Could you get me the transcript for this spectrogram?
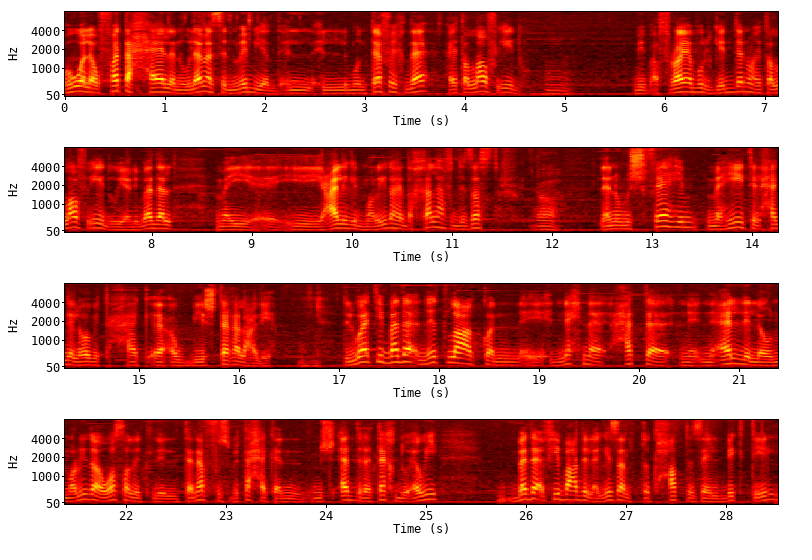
وهو لو فتح حالا ولمس المبيض ال- المنتفخ ده هيطلعه في إيده. بيبقى فرايبل جدا وهيطلعه في إيده. يعني بدل ما يعالج المريضه هيدخلها في disaster آه. لأنه مش فاهم ماهية الحاجة اللي هو بيتحك أو بيشتغل عليها. دلوقتي بدأ نطلع كان إن إحنا حتى نقلل لو المريضة وصلت للتنفس بتاعها كان مش قادرة تاخده قوي بدأ في بعض الأجهزة اللي بتتحط زي ال pigtail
